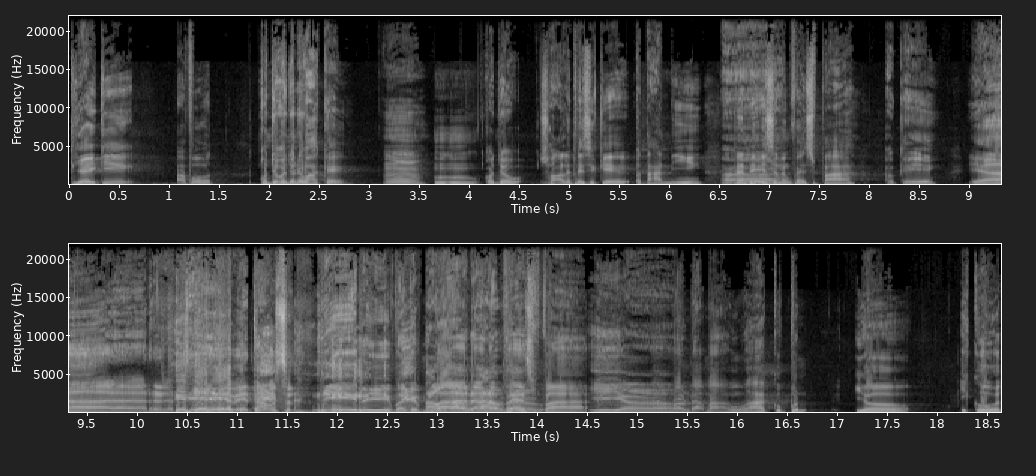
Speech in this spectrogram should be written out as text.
dia iki apa konco-koncone wake. Hmm, Mm konco soalnya basicnya petani dan Ah. dia seneng Vespa. oke. Ya, relatif tahu sendiri bagaimana Tahu, tahu, anak tahu. Vespa. Iya. Mau ndak mau, aku pun yo ikut.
